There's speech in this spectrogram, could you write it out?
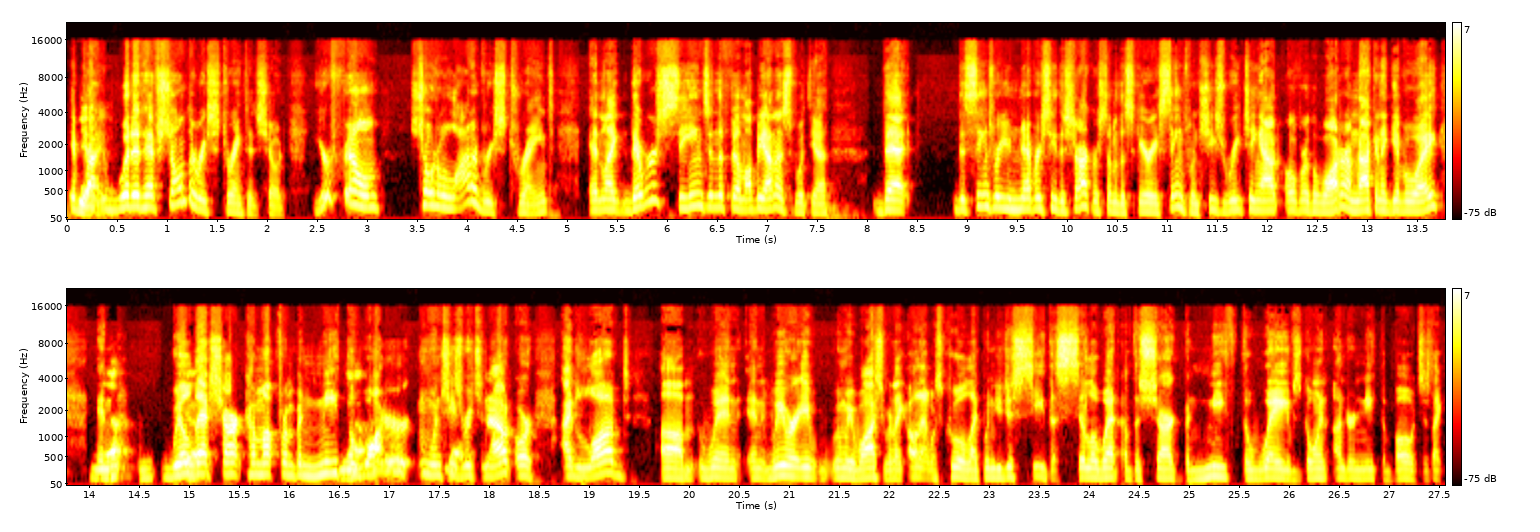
it Yeah. probably, would it have shown the restraint it showed. Your film showed a lot of restraint, and like there were scenes in the film. I'll be honest with you that the scenes where you never see the shark are some of the scariest scenes when she's reaching out over the water. I'm not going to give away. And Yeah. will Yeah. that shark come up from beneath the water when she's reaching out? Or I loved um when and we were when we watched it, we're like, oh, that was cool. Like when you just see the silhouette of the shark beneath the waves going underneath the boats. It's like,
